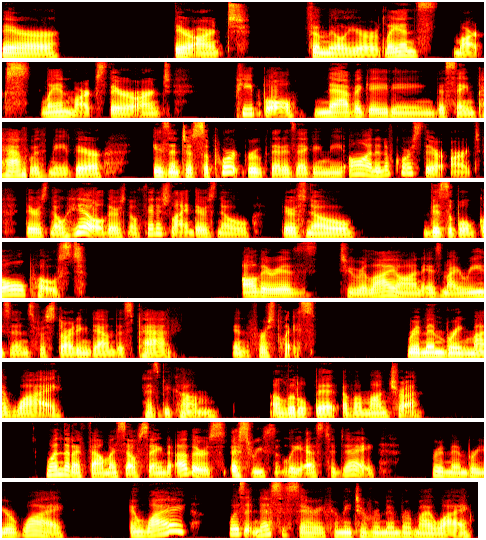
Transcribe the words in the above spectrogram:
There, there aren't familiar landmarks, landmarks. There aren't people navigating the same path with me. There isn't a support group that is egging me on. And of course there aren't. There's no hill. There's no finish line. There's no, there's no visible goalpost. All there is to rely on is my reasons for starting down this path in the first place. Remembering my why has become a little bit of a mantra. One that I found myself saying to others as recently as today. Remember your why. And why was it necessary for me to remember my why?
